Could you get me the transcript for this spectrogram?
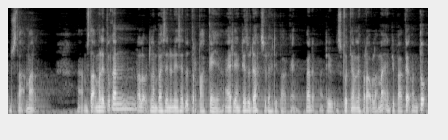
mustakmal. Nah, mustakmal itu kan kalau dalam bahasa Indonesia itu terpakai ya, air yang dia sudah sudah dipakai. Kan disebutkan oleh para ulama yang dipakai untuk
